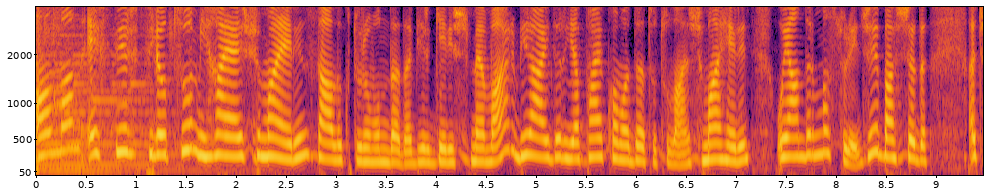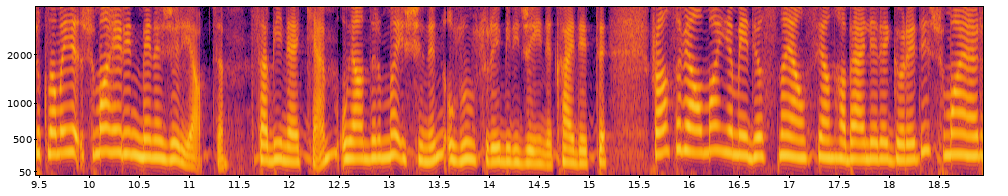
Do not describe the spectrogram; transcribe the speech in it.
Alman F1 pilotu Michael Schumacher'in sağlık durumunda da bir gelişme var. Bir aydır yapay komada tutulan Schumacher'in uyandırma süreci başladı. Açıklamayı Schumacher'in menajeri yaptı. Sabine Kem uyandırma işinin uzun sürebileceğini kaydetti. Fransa ve Almanya medyasına yansıyan haberlere göre de Schumacher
